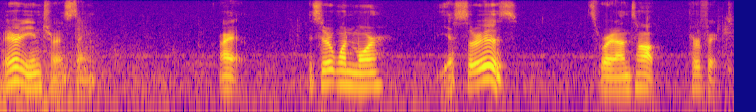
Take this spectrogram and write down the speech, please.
Very interesting. Alright. Is there one more? Yes, there is. It's right on top. Perfect.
